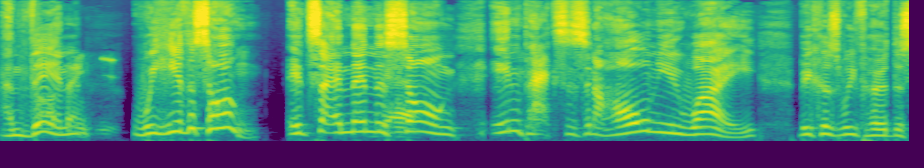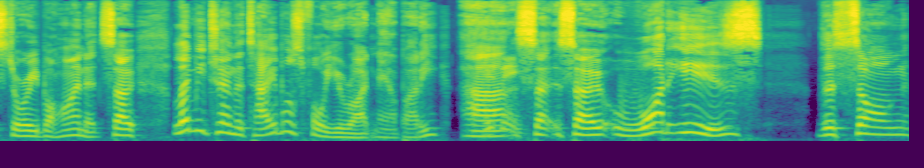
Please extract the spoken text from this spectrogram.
and then Oh, we hear the song. It's and then the song impacts us in a whole new way because we've heard the story behind it. So let me turn the tables for you right now, buddy. Uh, so so what is the song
